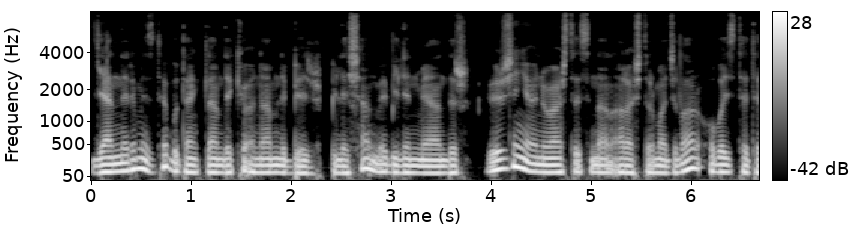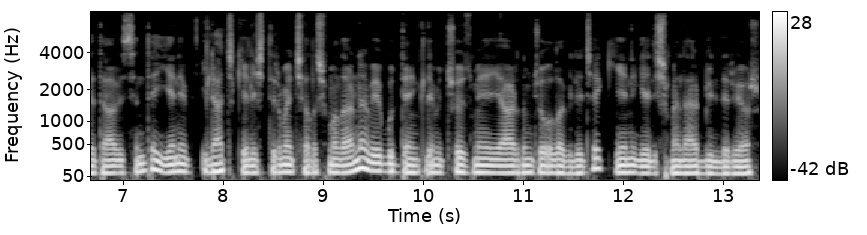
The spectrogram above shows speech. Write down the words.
genlerimiz de bu denklemdeki önemli bir bileşen ve bilinmeyendir. Virginia Üniversitesi'nden araştırmacılar obezite tedavisinde yeni ilaç geliştirme çalışmalarına ve bu denklemi çözmeye yardımcı olabilecek yeni gelişmeler bildiriyor.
